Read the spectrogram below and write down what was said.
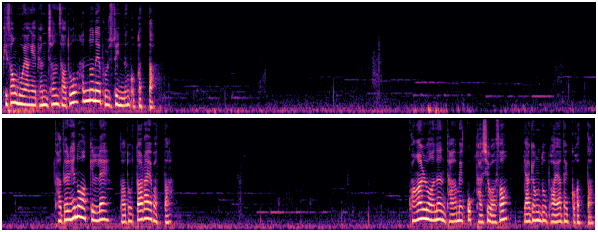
비석 모양의 변천사도 한눈에 볼 수 있는 것 같다. 다들 해놓았길래 나도 따라해봤다. 광안루원은 다음에 꼭 다시 와서 야경도 봐야 될 것 같다.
